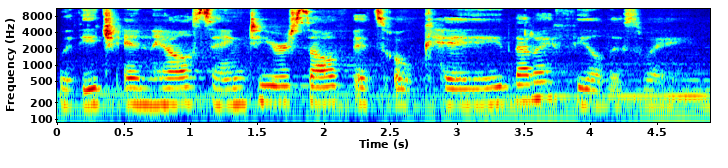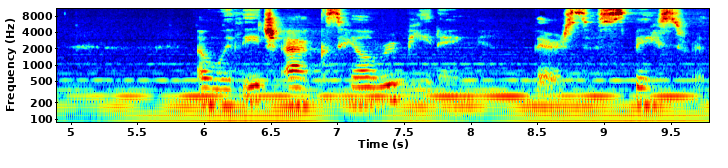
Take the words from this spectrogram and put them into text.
With each inhale, saying to yourself, It's okay that I feel this way. And with each exhale, repeating, There's space for this.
